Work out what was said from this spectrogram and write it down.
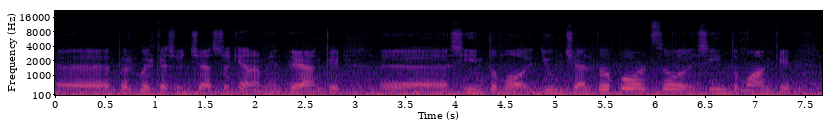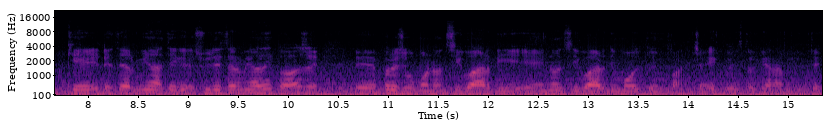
eh, per quel che è successo, chiaramente anche eh, sintomo di un certo polso, sintomo anche che determinate, su determinate cose eh, presumo non si, guardi, eh, non si guardi molto in faccia. E questo chiaramente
